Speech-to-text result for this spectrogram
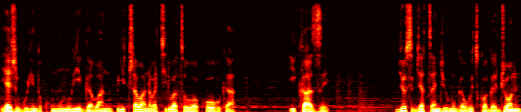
yaje guhinduka umuntu uhiga abantu bica abana bakiri bato b'abakobwa. Ikaze. Byose byatangiye umugabo witwaga john.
